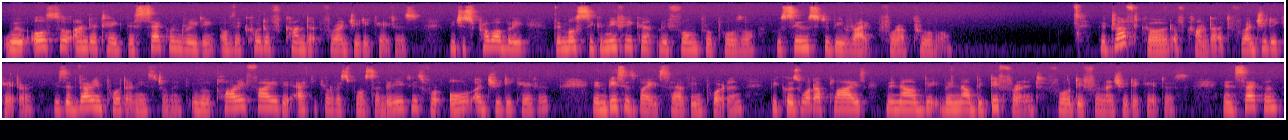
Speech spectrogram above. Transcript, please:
will also undertake the second reading of the Code of Conduct for Adjudicators, which is probably the most significant reform proposal who seems to be ripe for approval. The draft code of conduct for adjudicator is a very important instrument. It will clarify the ethical responsibilities for all adjudicators, and this is by itself important because what applies may now be, may now be different for different adjudicators. And second,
